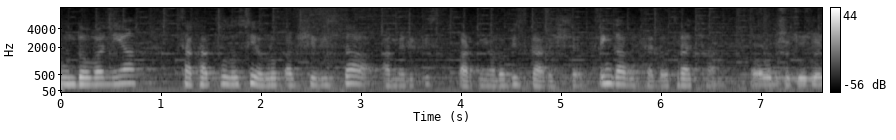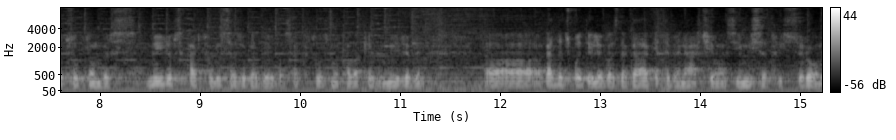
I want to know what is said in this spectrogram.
ბუნდოვანია საქართველოსი ევროკავშირის და ამერიკის პარტნიორობის გარეშე. წინ გავიხედოთ რა ჩან. როდესაც 26 ოქტომბერს მიიღებს ქართული საზოგადოება საქართველოს მოქალაქეები მიიღებენ გადაწყვეტილებას და გააკეთებენ არჩევანს იმისათვის, რომ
